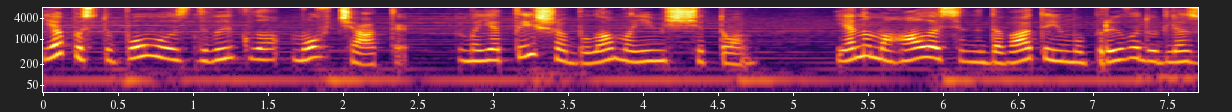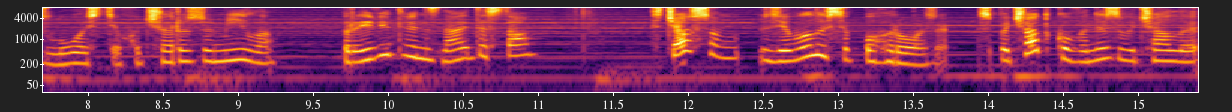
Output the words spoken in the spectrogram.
Я поступово звикла мовчати. Моя тиша була моїм щитом. Я намагалася не давати йому приводу для злості, хоча розуміла, привід він знайде сам. З часом з'явилися погрози. Спочатку вони звучали,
